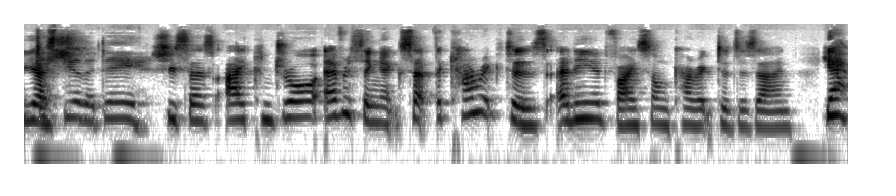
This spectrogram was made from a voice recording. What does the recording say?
just the other day. She says, I can draw everything except the characters. Any advice on character design? Yeah,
